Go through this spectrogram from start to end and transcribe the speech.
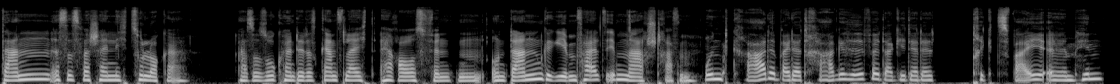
dann ist es wahrscheinlich zu locker. Also so könnt ihr das ganz leicht herausfinden und dann gegebenenfalls eben nachstraffen. Und gerade bei der Tragehilfe, da geht ja der Trick 2 ähm, hin,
